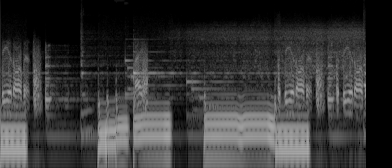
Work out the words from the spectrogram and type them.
Be in orbit. in orbit.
